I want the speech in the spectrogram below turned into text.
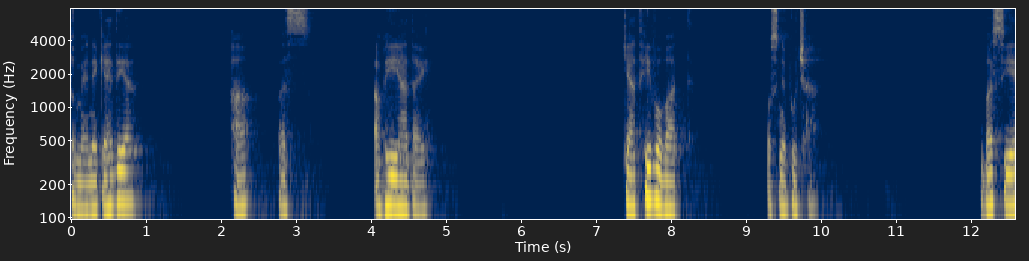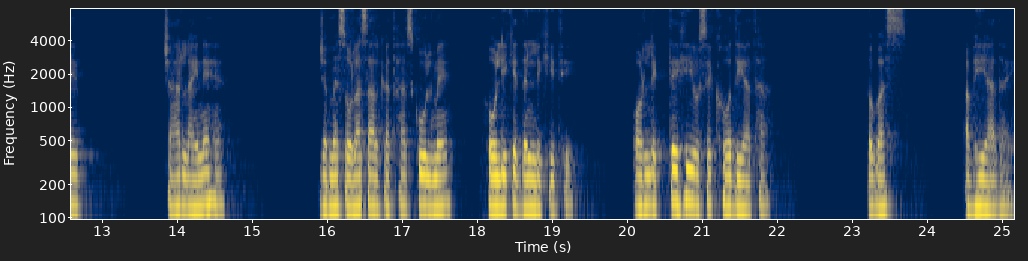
तो मैंने कह दिया, हाँ, बस, अभी याद आई। क्या थी वो बात? उसने पूछा। बस ये चार लाइनें हैं। जब मैं सोलह साल का था, स्कूल में होली के दिन लिखी थी और लिखते ही उसे खो दिया था। तो बस अभी याद आई।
